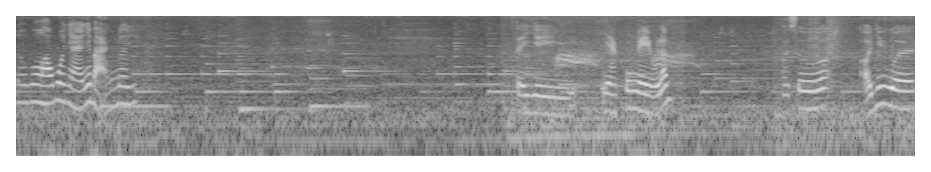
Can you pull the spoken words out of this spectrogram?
Sao cô không ở nhà với bạn đi? Tại vì nhà cô nghèo lắm. Hồi xưa á ở dưới quê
